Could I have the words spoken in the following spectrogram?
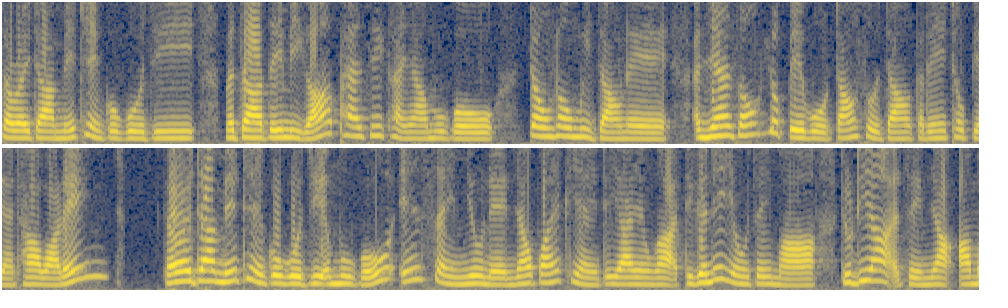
ဒါရိုက်တာမင်းထင်ကိုကိုကြီးမကြသေးမီကဖမ်းဆီးခံရမှုကိုတုံ့လှုပ်မိကြောင်းနဲ့အမြန်ဆုံးလွှတ်ပေးဖို့တောင်းဆိုကြောင်းသတင်းထုတ်ပြန်ထားပါတယ်။ဒါရိုက်တာမင်းထင်ကိုကိုကြီးအမှုကိုအင်းစိန်မြို့နယ်မြောက်ပိုင်းခရိုင်တရားရုံးကဒီကနေ့ရုံးချိန်မှာဒုတိယအကြိမ်မြောက်အာမ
